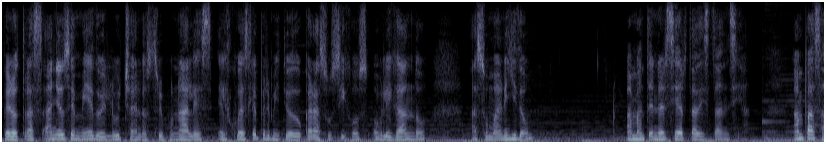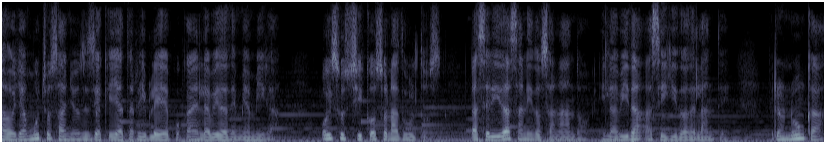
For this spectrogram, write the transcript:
Pero tras años de miedo y lucha en los tribunales, el juez le permitió educar a sus hijos, obligando a su marido a mantener cierta distancia. Han pasado ya muchos años desde aquella terrible época en la vida de mi amiga. Hoy sus chicos son adultos, las heridas han ido sanando y la vida ha seguido adelante, pero nunca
